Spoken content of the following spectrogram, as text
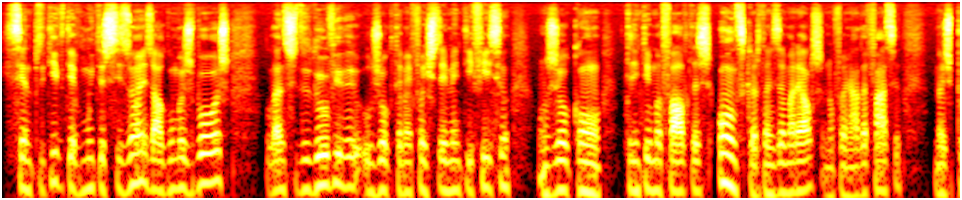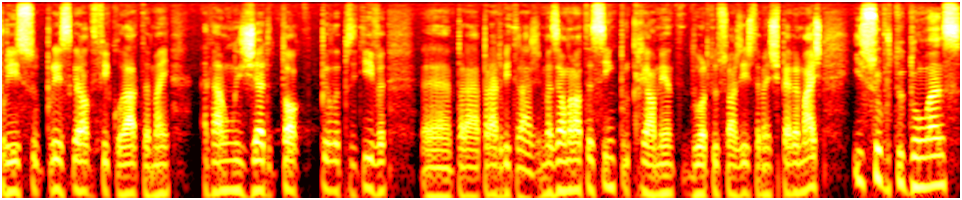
sendo positivo, teve muitas decisões, algumas boas, lances de dúvida, o jogo também foi extremamente difícil, um jogo com 31 faltas, 11 cartões amarelos, não foi nada fácil, mas por isso, por esse grau de dificuldade também, a dar um ligeiro toque pela positiva uh, para, para a arbitragem. Mas é uma nota 5 porque realmente do Artur Soares Dias também espera mais. E sobretudo de um lance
